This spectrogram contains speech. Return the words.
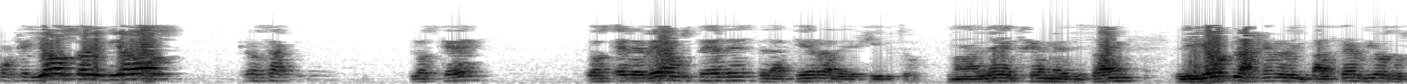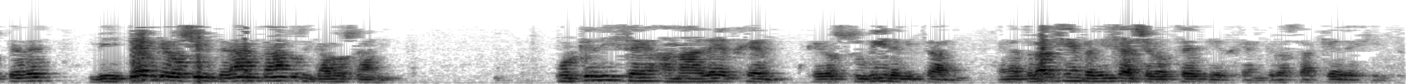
Porque yo soy Dios. Los, ¿Los qué? Los elevé a ustedes de la tierra de Egipto. Liot la para ser Dios de ustedes. Vitem que los serán tantos y Kadoshani. ¿Por qué dice Amalet que los subí de Mitzrayim? En la Torah siempre dice Asherotzet que los saqué de Egipto.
